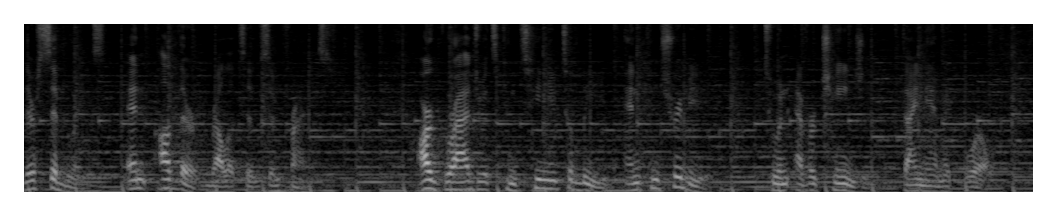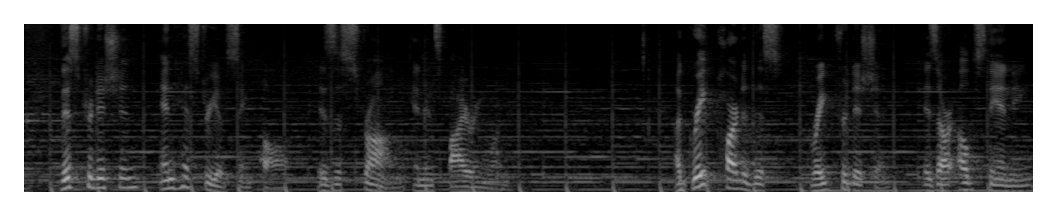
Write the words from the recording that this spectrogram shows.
their siblings, and other relatives and friends. Our graduates continue to lead and contribute to an ever-changing, dynamic world. This tradition and history of St. Paul is a strong and inspiring one. A great part of this great tradition is our outstanding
